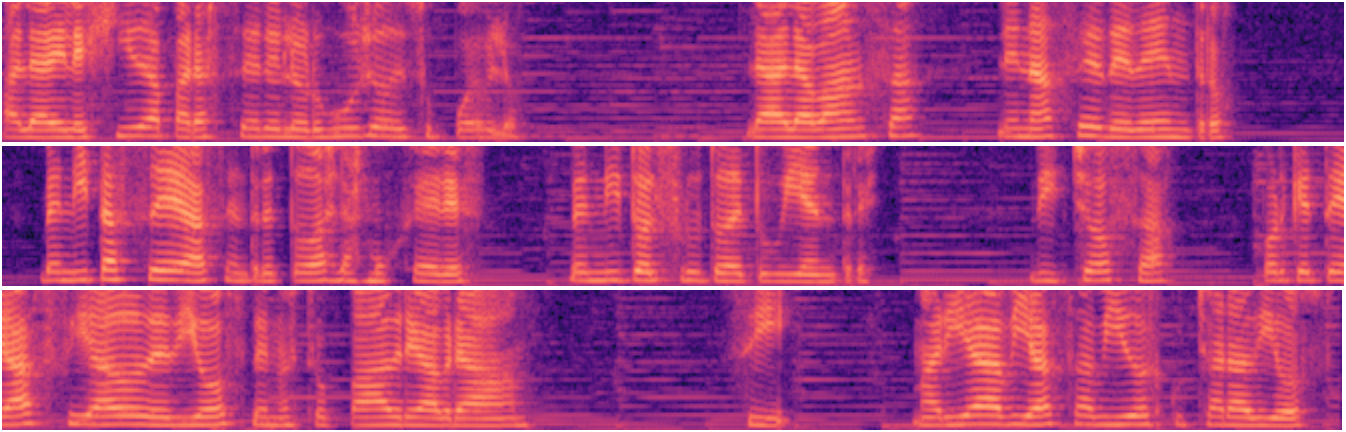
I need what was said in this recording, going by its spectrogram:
a la elegida para ser el orgullo de su pueblo. La alabanza le nace de dentro. Bendita seas entre todas las mujeres, bendito el fruto de tu vientre. Dichosa, porque te has fiado de Dios de nuestro Padre Abraham. Sí, María había sabido escuchar a Dios,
